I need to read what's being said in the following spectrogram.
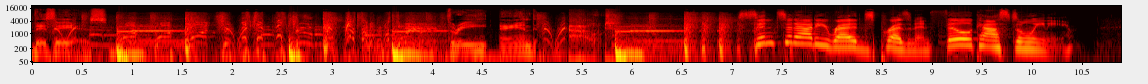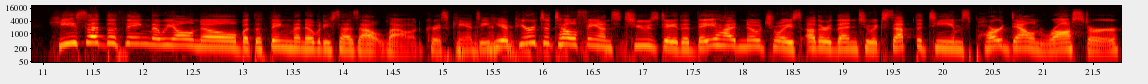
This is Three and Out. Cincinnati Reds president Phil Castellini. He said the thing that we all know, but the thing that nobody says out loud, Chris Canty. He appeared to tell fans Tuesday that they had no choice other than to accept the team's pared down roster.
